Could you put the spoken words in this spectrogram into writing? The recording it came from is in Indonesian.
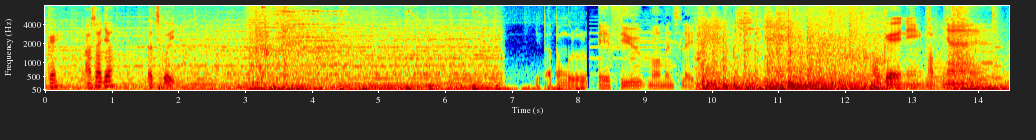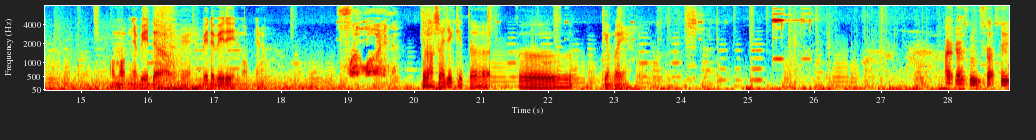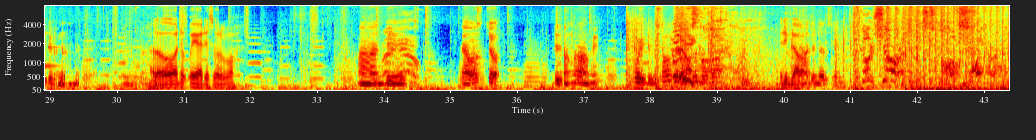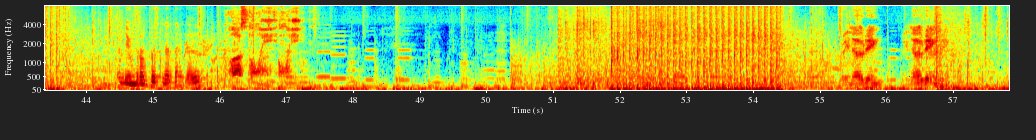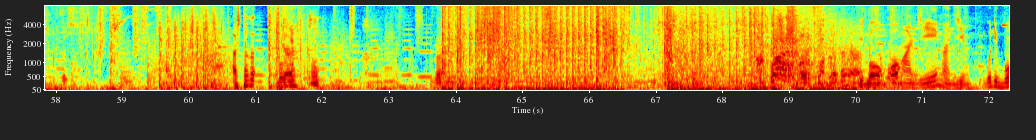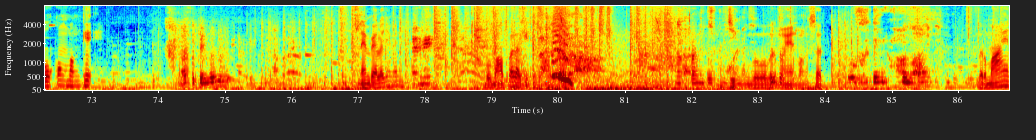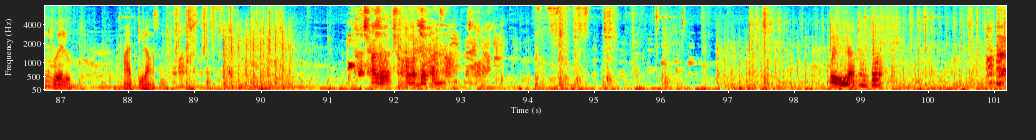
Oke langsung aja. Let's go. Kita tunggu dulu. A few moments later. Oke ini mapnya Oh mapnya beda oke beda-beda ini mapnya Frontline. Oke langsung aja kita ke gameplaynya Agak susah sih kayaknya. Halo ada eh ada suara gua Ada. Awas, Cok. Di tengah rame. Woi, di pesawat ada apa tuh? Eh, di belakang Ada dari sini. Anjing berapa senjata kali? We lost the lead. The lead. Reloading. Reloading. Astaga bomnya Oh. Bang, dibokong anjim anjim. Gue dibokong bangke masukin dulu. nempel aja men. Bom apa lagi? Anjing gue bermain bangsat. Bermain gue lu. Mati langsung. Halo, kalau datang. Belakang, Cok. Guys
